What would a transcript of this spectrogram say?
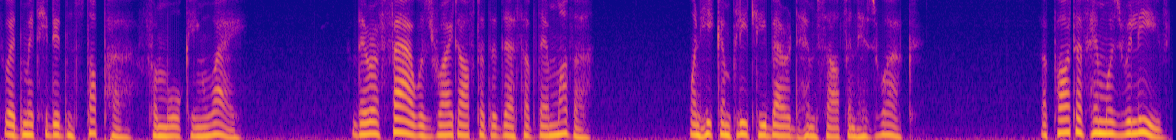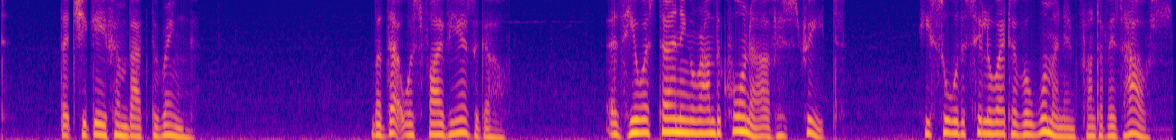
to admit he didn't stop her from walking away. Their affair was right after the death of their mother, when he completely buried himself in his work. A part of him was relieved that she gave him back the ring. But that was five years ago. As he was turning around the corner of his street, he saw the silhouette of a woman in front of his house.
